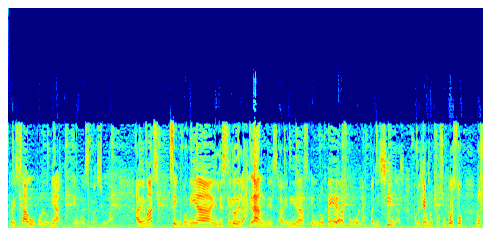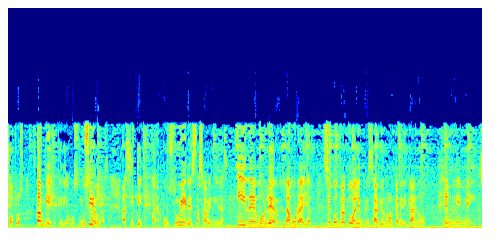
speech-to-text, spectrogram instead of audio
rezago colonial en nuestra ciudad. Además, se imponía el estilo de las grandes avenidas europeas como las parisinas. Por ejemplo, por supuesto, nosotros también queríamos lucirlas. Así que para construir estas avenidas y demoler la muralla, se contrató al empresario norteamericano Henry Meigs.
